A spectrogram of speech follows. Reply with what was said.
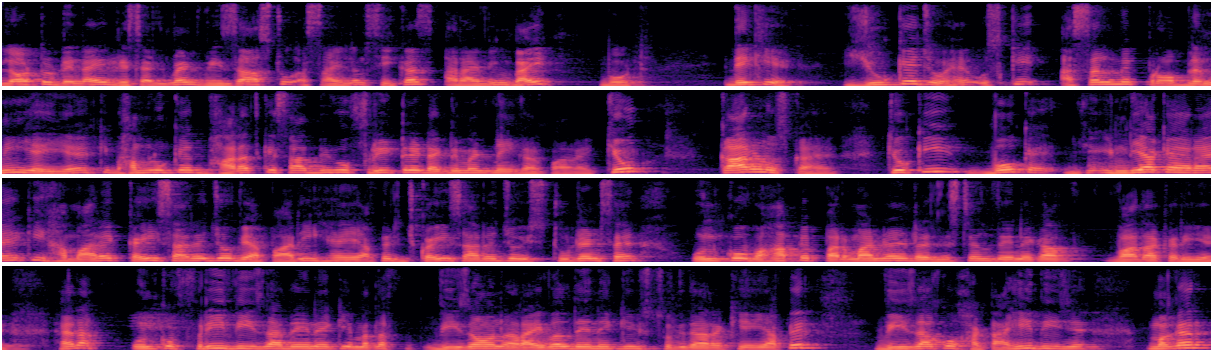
law to deny resettlement visas to asylum seekers arriving by boat देखिए यूके जो है, उसकी असल में प्रॉब्लम ही यही है कि हम लोग के भारत के साथ भी वो फ्री ट्रेड एग्रीमेंट नहीं कर पा रहे क्यों? कारण उसका है। क्योंकि वो कह, इंडिया कह रहा है कि हमारे कई सारे जो व्यापारी हैं या फिर कई सारे जो स्टूडेंट्स हैं उनको वहाँ पे परमानेंट रेजिस्टेंस देने का वादा करिए है ना? उनको फ्री वीज़ा देने की मतलब वीज़ा ऑन अराइवल देने की सुविधा रखिए या फिर वीज़ा को हटा ही दीजिए। मगर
